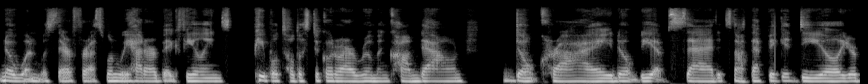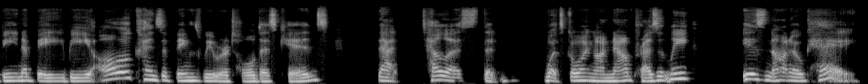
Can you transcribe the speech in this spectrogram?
no one was there for us when we had our big feelings. People told us to go to our room and calm down. Don't cry. Don't be upset. It's not that big a deal. You're being a baby. All kinds of things we were told as kids that tell us that what's going on now presently is not okay.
